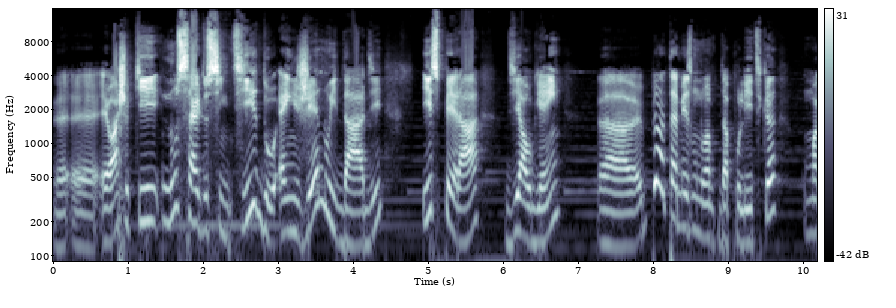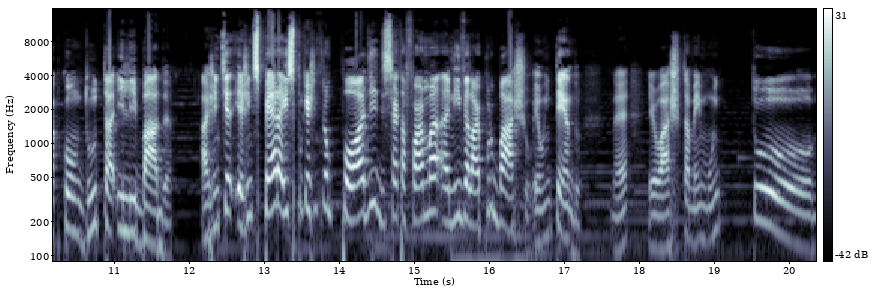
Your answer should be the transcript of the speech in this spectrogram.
É, é, eu acho que, num certo sentido, é ingenuidade esperar de alguém, uh, até mesmo no âmbito da política, uma conduta ilibada. A gente, a gente espera isso porque a gente não pode, de certa forma, nivelar por baixo. Eu entendo, né? Eu acho também muito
